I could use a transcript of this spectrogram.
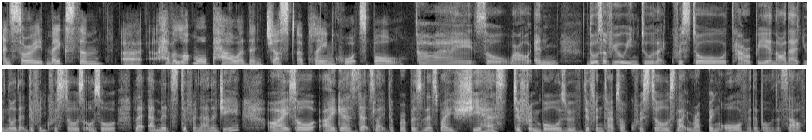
And so it makes them uh, have a lot more power than just a plain quartz bowl. All right. So wow. And those of you into like crystal therapy and all that, you know that different crystals also like emits different energy. All right. So I guess that's like the purpose. That's why she has different bowls with different types of crystals like wrapping all over the bowl itself.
